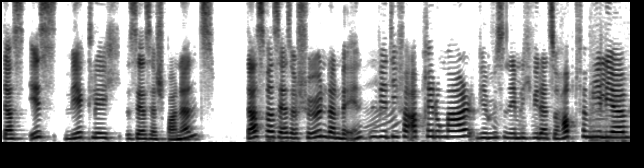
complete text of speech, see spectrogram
Das ist wirklich sehr, sehr spannend. Das war sehr, sehr schön. Dann beenden wir die Verabredung mal. Wir müssen nämlich wieder zur Hauptfamilie.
